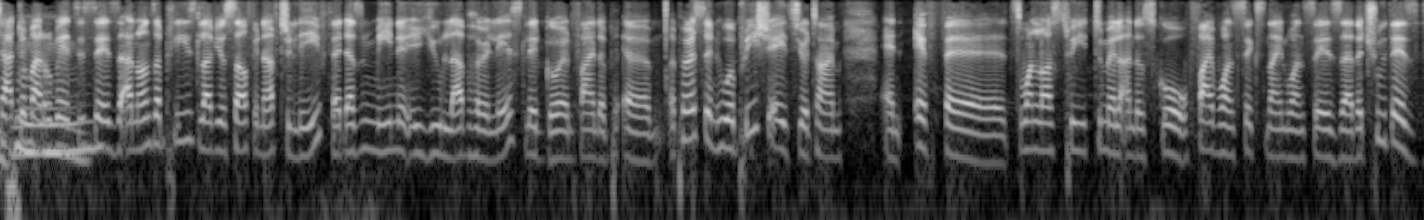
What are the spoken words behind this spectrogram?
Tato Marubetsi says, Anonza, please love yourself enough to leave. That doesn't mean you love her less. Let go and find a, um, a person who appreciates your time and efforts. One last tweet, Tumela underscore 51691 says, uh, the truth is,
